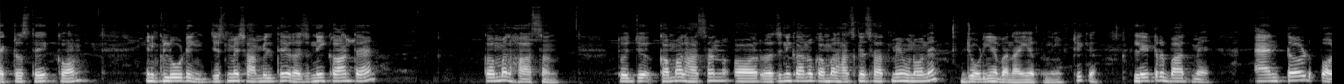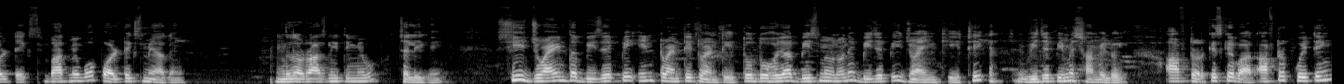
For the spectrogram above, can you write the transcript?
एक्टर्स थे, कौन? इंक्लूडिंग, जिसमें शामिल थे रजनीकांत एंड कमल हासन। तो जो कमल हासन और रजनीकांत और कमल हासन के साथ में उन्होंने जोड़ियाँ बनाई अपनी, ठीक है। लेटर बाद में, एंटर्ड पॉलिटिक्स, बाद में वो पॉलिटिक्स में आ गई। मतलब राजनीति में वो चली गई। She join the BJP in 2020 तो 2020 में उन्होंने बीजेपी ज्वाइन की, ठीक है? बीजेपी में शामिल हुई। आफ्टर किसके बाद? आफ्टर क्विटिंग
